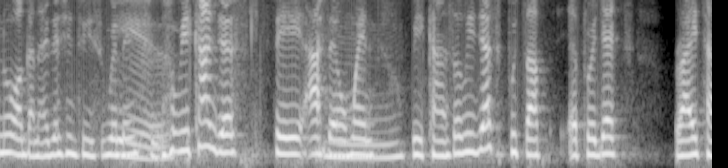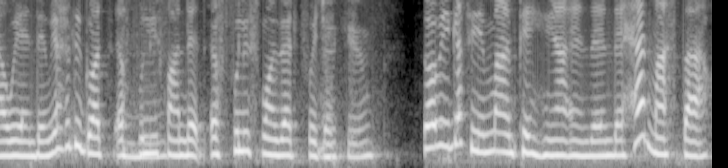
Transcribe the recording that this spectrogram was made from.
no organization is willing Yes. Mm. to? We can't just say as and when we can. So we just put up a project right away, and then we actually got a fully funded, a fully sponsored project. Mm-hmm. okay. So we get to Pay here, and then the headmaster,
